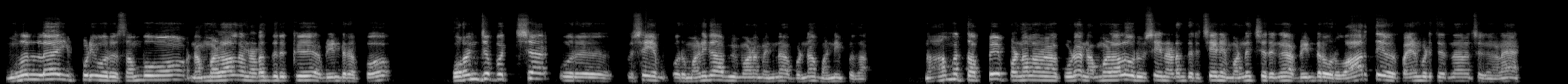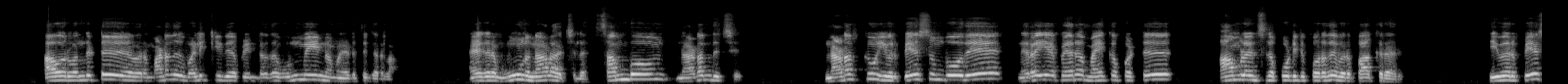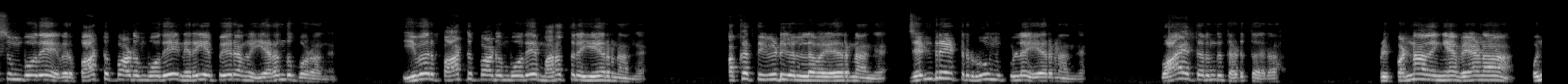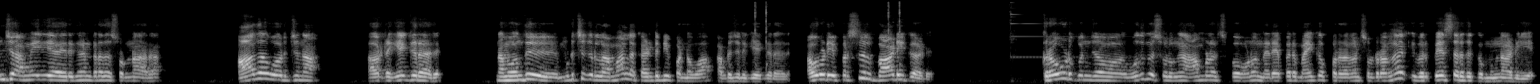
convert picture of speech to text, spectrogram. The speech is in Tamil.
முதல்ல இப்படி ஒரு சம்பவம் நம்மளால நடந்திருக்கு அப்படின்றப்போ குறைஞ்சபட்ச ஒரு விஷயம் ஒரு மனிதாபிமானம் என்ன அப்படின்னா மன்னிப்பு தான். நாம தப்பே பண்ணலன்னா கூட நம்மளால ஒரு விஷயம் நடந்துருச்சே என்னை மன்னிச்சிருங்க அப்படின்ற ஒரு வார்த்தையை அவர் பயன்படுத்தி இருந்தாருன்னு வச்சுக்கோங்களேன். அவர் வந்துட்டு அவர் மனது வலிக்குது அப்படின்றத உண்மையும் நம்ம எடுத்துக்கிறலாம். ஏகிற மூணு நாள் ஆச்சுல. சம்பவம் நடந்துச்சு. நடக்கும் இவர் பேசும்போதே நிறைய பேரை மயக்கப்பட்டு ஆம்புலன்ஸ்ல கூட்டிட்டு போறதை இவர் பாக்குறாரு. இவர் பேசும்போதே இவர் பாட்டு பாடும் போதே நிறைய பேர் அங்க இறந்து போறாங்க. இவர் பாட்டு பாடும் போதே மரத்துல ஏறினாங்க. பக்கத்து வீடுகள்ல ஏறினாங்க. ஜென்ரேட்டர் ரூமுக்குள்ள ஏறினாங்க. வாயை திறந்து தடுத்தாரா? இப்படி பண்ணாதீங்க வேணாம் கொஞ்சம் அமைதியா இருங்கன்றத சொன்னாரா? ஆதவ் அர்ஜுனா அவர்கிட்ட கேட்கிறாரு நம்ம வந்து முடிச்சுக்கலாமா இல்ல கண்டினியூ பண்ணவா? அப்படின்னு சொல்லி கேட்கிறாரு அவருடைய பர்சனல் பாடி கார்டு க்ரௌடு கொஞ்சம் ஒதுங்க சொல்லுங்க ஆம்புலன்ஸ் போகணும் நிறைய பேர் மயக்கப்படுறாங்கன்னு சொல்றாங்க. இவர் பேசுறதுக்கு முன்னாடியே.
